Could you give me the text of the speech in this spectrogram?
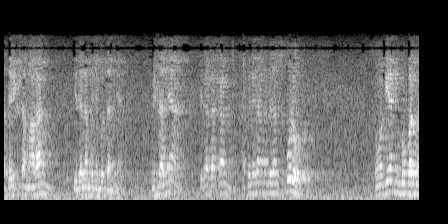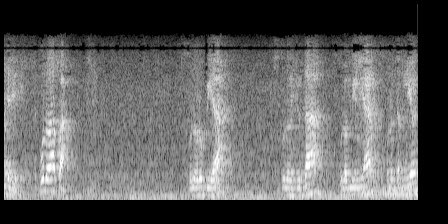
Terjadi kesamaran di dalam penyebutannya. Misalnya dikatakan apa kan dengan 10. Kemudian bubar majelis. 10 apa? 10 rupiah, 10 juta, 10 miliar, 10 triliun.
